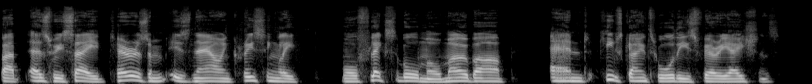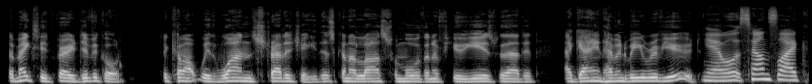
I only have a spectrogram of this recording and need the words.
But as we say, terrorism is now increasingly more flexible, more mobile, and keeps going through all these variations. So it makes it very difficult to come up with one strategy that's going to last for more than a few years without it again having to be reviewed. Yeah, well, it sounds like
